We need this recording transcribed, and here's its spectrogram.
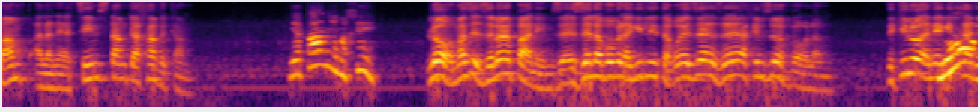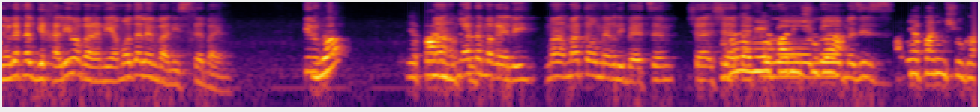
באמפ על הנעצים סתם ככה וקם. יפנים אחי, לא, מה זה, זה לא יפנים, זה, זה לבוא ולהגיד לי, אתה רואה את זה? זה הכי מזויף בעולם. זה כאילו, אני אגיד לא. לך, אני הולך על גחלים, אבל אני אעמוד עליהם ואני אשחה בהם. כאילו, לא, מה. מה אתה מראה לי? מה, מה אתה אומר לי בעצם? ש, שאתה אפילו יפני לא, משוגע. לא מזיז... אני יפני משוגע,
